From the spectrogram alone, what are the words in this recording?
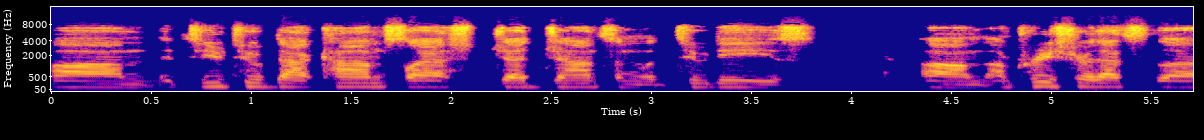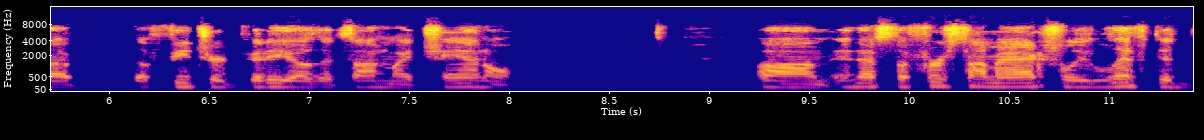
Um, it's youtube.com slash Jedd Johnson with two D's. Um, I'm pretty sure that's the, the featured video that's on my channel. Um, and that's the first time I actually lifted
